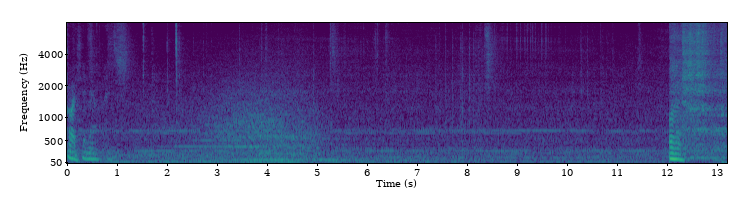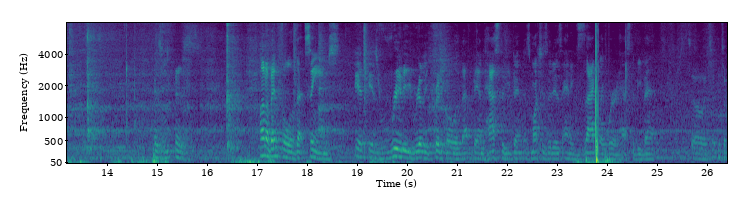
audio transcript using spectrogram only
So. Oh, I see now. as, as uneventful as that seems, it is really, really critical that that bend has to be bent as much as it is and exactly where it has to be bent. So it's, it's a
